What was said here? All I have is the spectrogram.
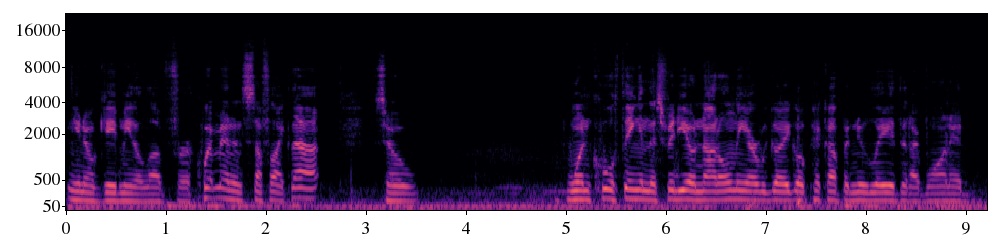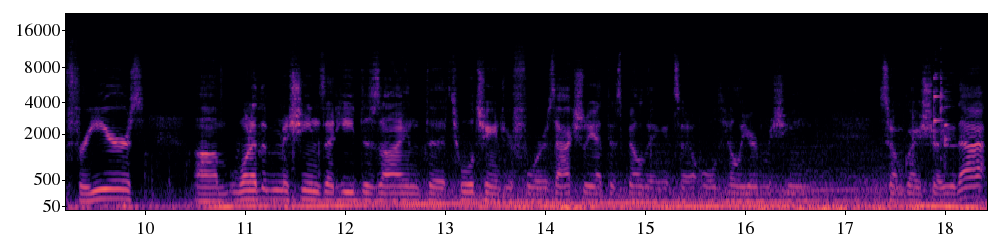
you know, gave me the love for equipment and stuff like that. So one cool thing in this video, not only are we going to go pick up a new lathe that I've wanted for years, um, one of the machines that he designed the tool changer for is actually at this building. It's an old Hilliard machine. So I'm going to show you that.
